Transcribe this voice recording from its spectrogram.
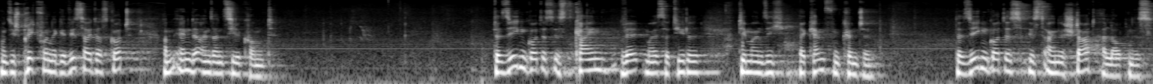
Und sie spricht von der Gewissheit, dass Gott am Ende an sein Ziel kommt. Der Segen Gottes ist kein Weltmeistertitel, den man sich erkämpfen könnte. Der Segen Gottes ist eine Starterlaubnis,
